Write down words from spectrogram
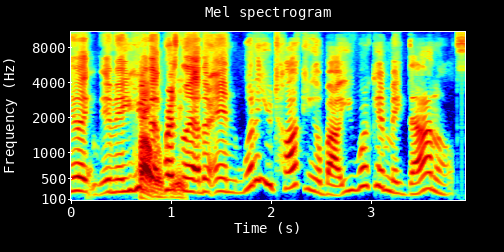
like, and then you hear Probably. that person on the other end. What are you talking about? You work at McDonald's.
